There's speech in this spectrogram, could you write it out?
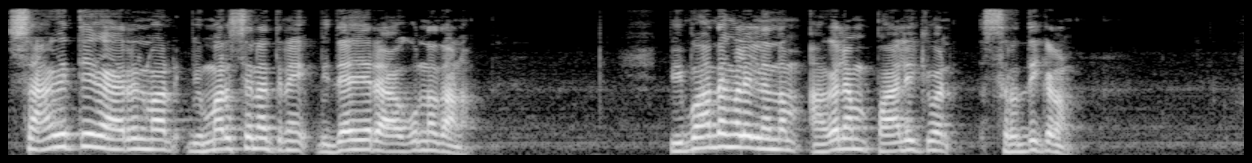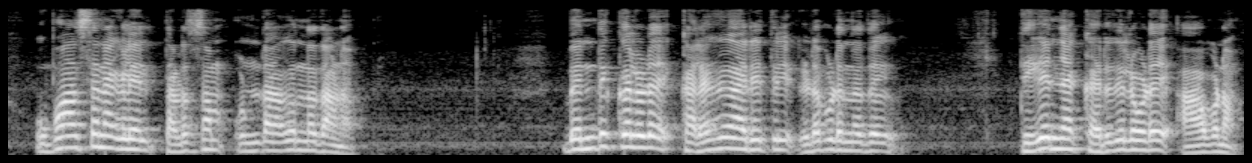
സാഹിത്യകാരന്മാർ വിമർശനത്തിന് വിധേയരാകുന്നതാണ്. വിവാദങ്ങളിൽ നിന്നും അകലം പാലിക്കുവാൻ ശ്രദ്ധിക്കണം. ഉപാസനകളിൽ തടസ്സം ഉണ്ടാകുന്നതാണ്. ബന്ധുക്കളുടെ കലഹകാര്യത്തിൽ ഇടപെടുന്നത് തികഞ്ഞ കരുതലോടെ ആവണം.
